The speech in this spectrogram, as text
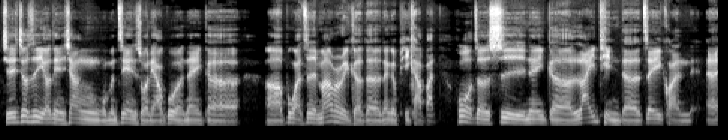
其实就是有点像我们之前所聊过的那个呃，不管是 Maverick 的那个皮卡版，或者是那个 Lighting 的这一款呃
